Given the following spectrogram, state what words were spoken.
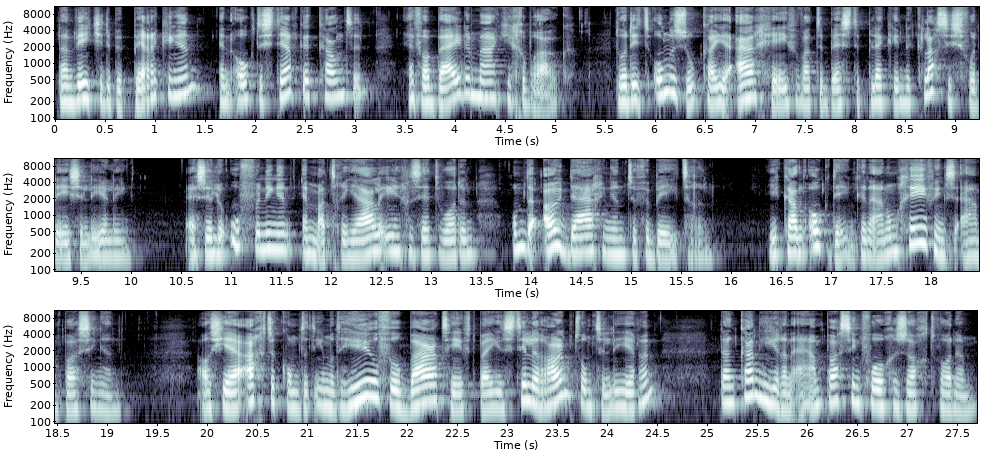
dan weet je de beperkingen en ook de sterke kanten en van beide maak je gebruik. Door dit onderzoek kan je aangeven wat de beste plek in de klas is voor deze leerling. Er zullen oefeningen en materialen ingezet worden om de uitdagingen te verbeteren. Je kan ook denken aan omgevingsaanpassingen. Als je erachter komt dat iemand heel veel baard heeft bij een stille ruimte om te leren, dan kan hier een aanpassing voor gezocht worden.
